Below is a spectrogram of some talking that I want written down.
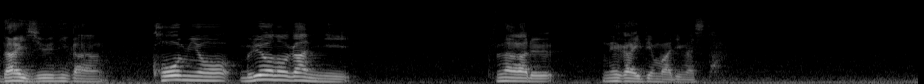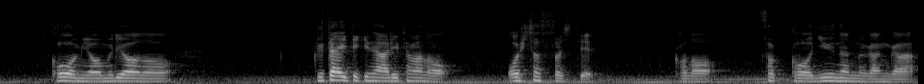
第十二願光明無料の願につながる願いでもありました。光明無料の具体的なありさまのお一つとしてこの速攻入難の願が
